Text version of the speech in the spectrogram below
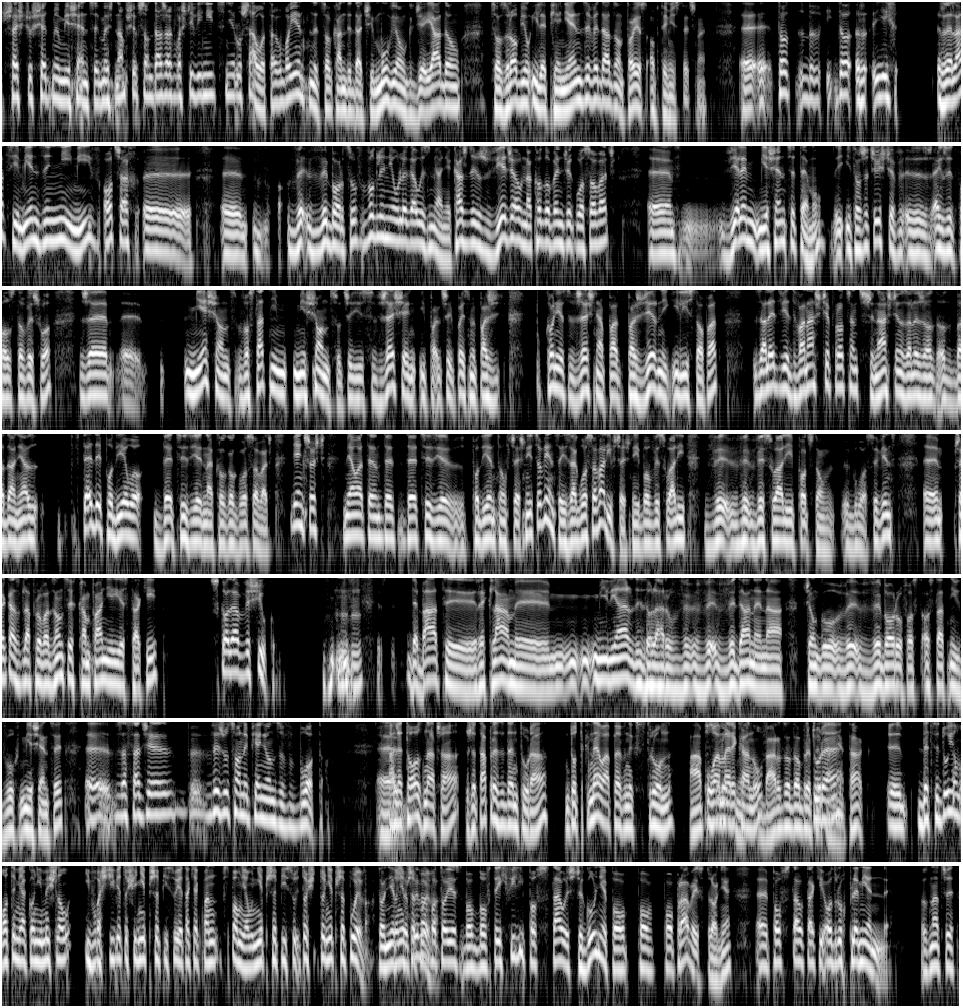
6-7 miesięcy my, nam się w sondażach właściwie nic nie ruszało. Tak obojętne, co kandydaci mówią, gdzie jadą, co zrobią, ile pieniędzy wydadzą, to jest optymistyczne. E, e, To, to ich relacje między nimi w oczach e, e, wy, wyborców w ogóle nie ulegały zmianie. Każdy już wiedział, na kogo będzie głosować. E, Wiele miesięcy temu, i to rzeczywiście z Exit Polls to wyszło, że miesiąc, w ostatnim miesiącu, czyli z wrzesień, i, czyli powiedzmy koniec września, pa, październik i listopad, zaledwie 12%, 13%, no zależy od, od badania, wtedy podjęło decyzję, na kogo głosować. Większość miała tę de- decyzję podjętą wcześniej. Co więcej, zagłosowali wcześniej, bo wysłali, wy, wy, wysłali pocztą głosy. Więc e, przekaz dla prowadzących kampanii jest taki, szkoda wysiłku. Debaty, reklamy, miliardy dolarów wy, wy, wydane na, w ciągu wy, wyborów os, ostatnich dwóch miesięcy, e, w zasadzie wyrzucony pieniądz w błoto. E, Ale to oznacza, że ta prezydentura dotknęła pewnych strun Absolutnie. Amerykanów, Bardzo dobre które- pytanie, tak. Y, decydują o tym, jak oni myślą i właściwie to się nie przepisuje, tak jak pan wspomniał, nie przepisuje, to, to nie przepływa. To nie, przepływa, bo to jest, bo, bo w tej chwili powstały, szczególnie po, po, po prawej stronie, e, powstał taki odruch plemienny. To znaczy.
